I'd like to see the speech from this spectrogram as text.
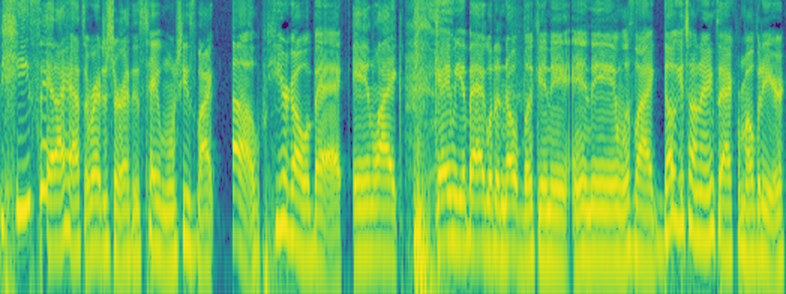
he said I had to register at this table. And she's like, oh, here go a bag. And like gave me a bag with a notebook in it and then was like, go get your name tag from over there.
